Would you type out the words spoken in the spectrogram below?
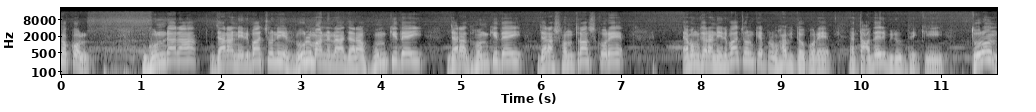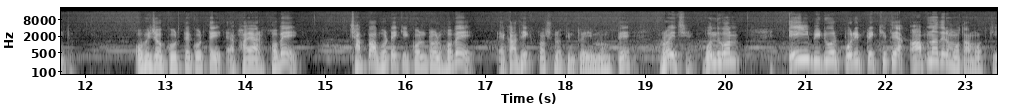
সকল গুন্ডারা যারা নির্বাচনী রুল মানে না, যারা হুমকি দেয় যারা ধমকি দেয়, যারা সন্ত্রাস করে এবং যারা নির্বাচনকে প্রভাবিত করে, তাদের বিরুদ্ধে কি তুরন্ত অভিযোগ করতে করতে এফআইআর হবে? ছাপ্পা ভোটে কি কন্ট্রোল হবে? একাধিক প্রশ্ন কিন্তু এই মুহূর্তে রয়েছে। বন্ধুগণ, এই ভিডিওর পরিপ্রেক্ষিতে আপনাদের মতামত কি?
